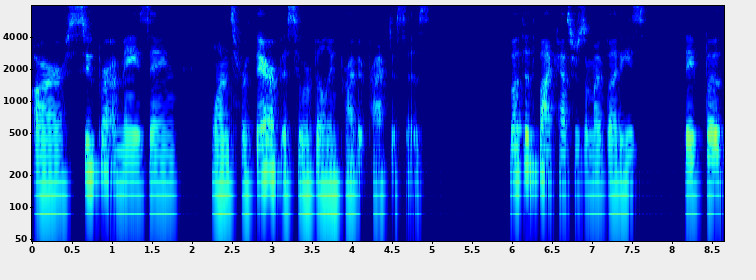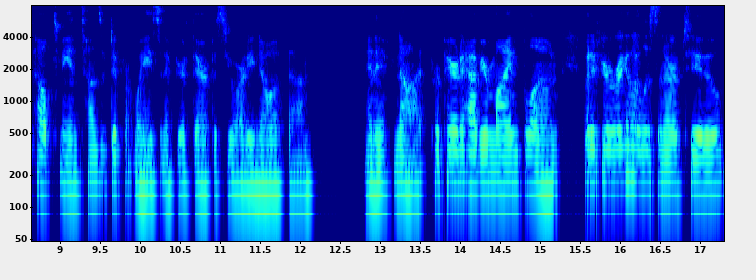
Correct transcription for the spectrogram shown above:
are super amazing ones for therapists who are building private practices. Both of the podcasters are my buddies. They've both helped me in tons of different ways, and if you're a therapist, you already know of them. And if not, prepare to have your mind blown. But if you're a regular listener to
